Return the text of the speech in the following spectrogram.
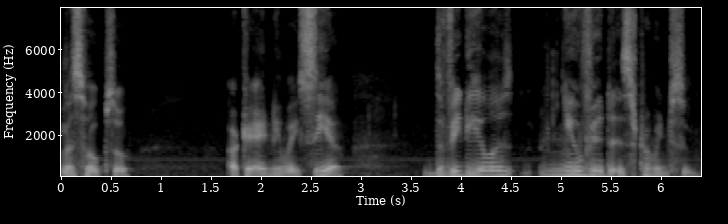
Let's hope so. Okay, anyway, see ya. The video is new vid is coming soon.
